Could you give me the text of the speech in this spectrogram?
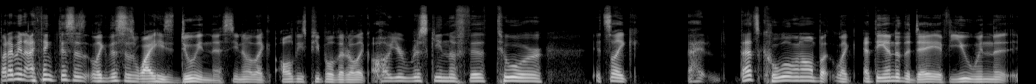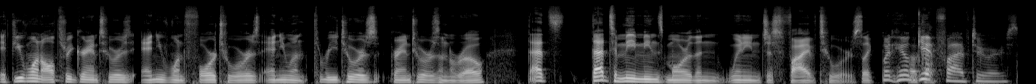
But I mean, I think this is like this is why he's doing this. You know, like all these people that are like, "Oh, you're risking the fifth tour." It's like I, that's cool and all, but like at the end of the day, if you win the if you won all three Grand Tours and you've won four tours and you won three tours Grand Tours in a row, that's that to me means more than winning just five tours. Like But he'll get five tours.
